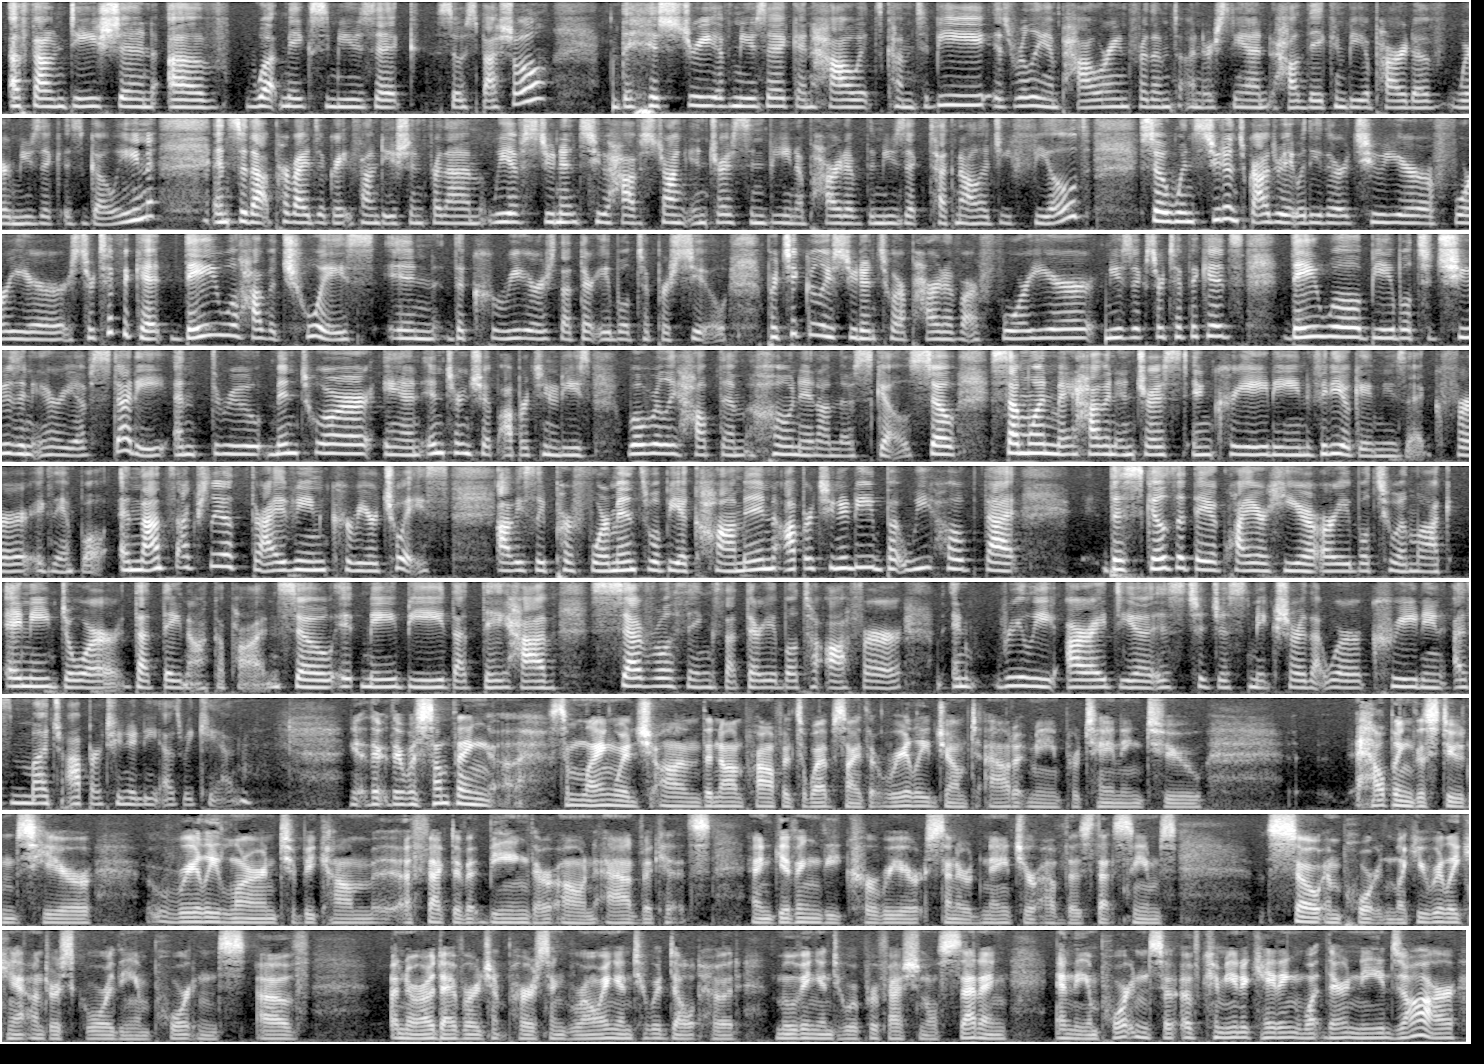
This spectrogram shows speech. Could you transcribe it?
a foundation of what makes music so special the history of music and how it's come to be is really empowering for them to understand how they can be a part of where music is going. And so that provides a great foundation for them. We have students who have strong interests in being a part of the music technology field. So when students graduate with either a two year or four year certificate, they will have a choice in the careers that they're able to pursue, particularly students who are part of our four year music certificates. They will be able to choose an area of study and and through mentor and internship opportunities will really help them hone in on those skills. So, someone might have an interest in creating video game music, for example, and that's actually a thriving career choice. Obviously, performance will be a common opportunity, but we hope that the skills that they acquire here are able to unlock any door that they knock upon. So it may be that they have several things that they're able to offer. And really, our idea is to just make sure that we're creating as much opportunity as we can. Yeah, there, there was something, uh, some language on the nonprofit's website that really jumped out at me pertaining to helping the students here really learn to become effective at being their own advocates and giving the career centered nature of this that seems so important. Like, you really can't underscore the importance of a neurodivergent person growing into adulthood, moving into a professional setting, and the importance of, communicating what their needs are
